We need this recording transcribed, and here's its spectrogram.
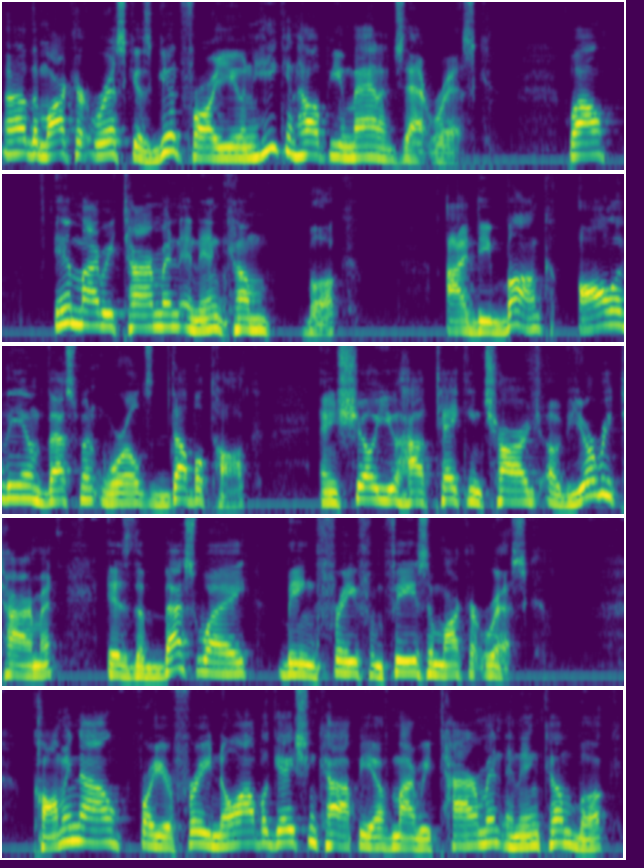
uh, the market risk is good for you and he can help you manage that risk. Well, in my retirement and income book, I debunk all of the investment world's double talk and show you how taking charge of your retirement is the best way being free from fees and market risk. Call me now for your free no obligation copy of my retirement and income book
